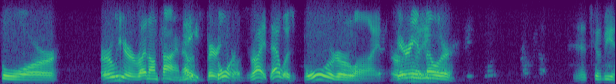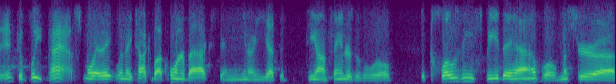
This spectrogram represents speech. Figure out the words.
for earlier, right on time. That was very close. Right, that was borderline. Darian. Miller. It's going to be an incomplete pass. Boy, they, when they talk about cornerbacks, and you know, you got the Deion Sanders of the world, the closing speed they have. Well, Mr.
